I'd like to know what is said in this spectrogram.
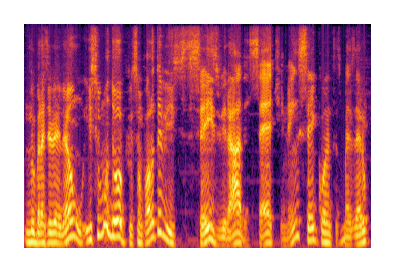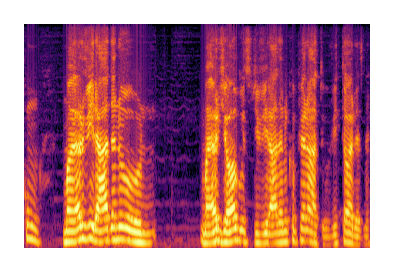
no Brasileirão, isso mudou, porque o São Paulo teve seis viradas, sete, nem sei quantas, mas eram com maior virada no. maior jogos de virada no campeonato, vitórias, né?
